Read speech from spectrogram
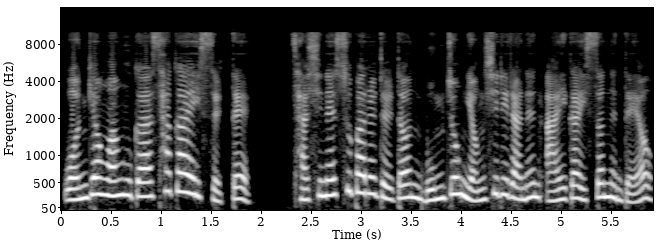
원경왕후가 사가에 있을 때 자신의 수발을 들던 몸종 영실이라는 아이가 있었는데요.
